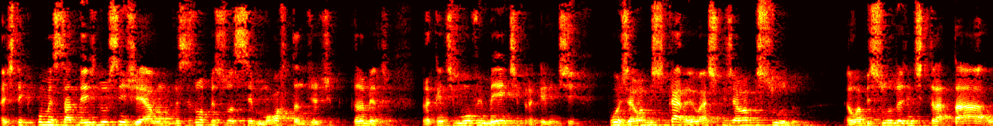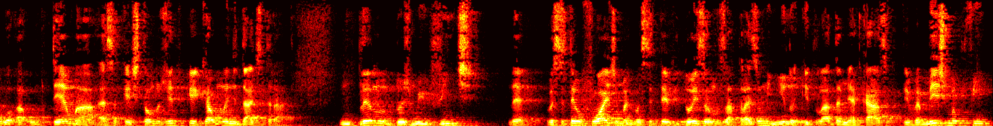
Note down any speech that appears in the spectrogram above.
A gente tem que começar desde o singelo. Não precisa uma pessoa ser morta diante de câmeras para que a gente movimente, para que a gente, pô, já é um absurdo. Cara, eu acho que já é um absurdo. É um absurdo a gente tratar o, a- o tema, essa questão do jeito que, que a humanidade trata. Em pleno 2020, né? Você tem o Floyd, mas você teve dois anos atrás um menino aqui do lado da minha casa que teve o mesmo fim,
